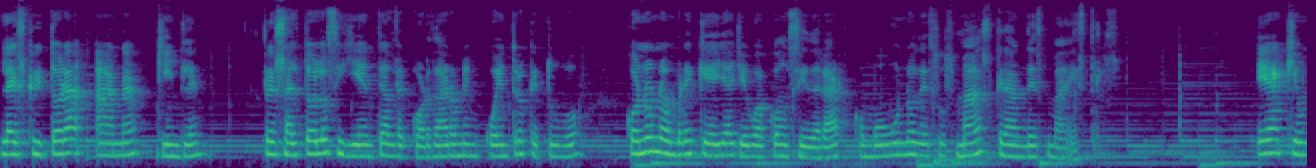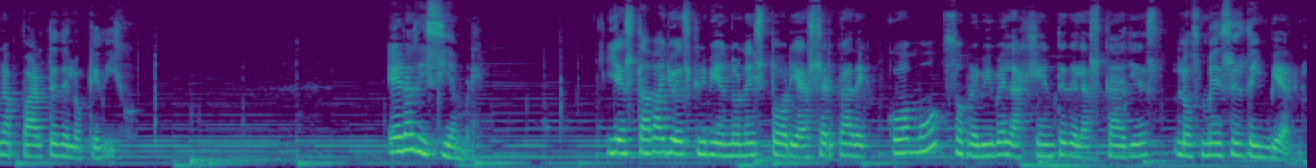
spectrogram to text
la escritora Anna Kindlen resaltó lo siguiente al recordar un encuentro que tuvo con un hombre que ella llegó a considerar como uno de sus más grandes maestros. He aquí una parte de lo que dijo. Era diciembre y estaba yo escribiendo una historia acerca de cómo sobrevive la gente de las calles los meses de invierno.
